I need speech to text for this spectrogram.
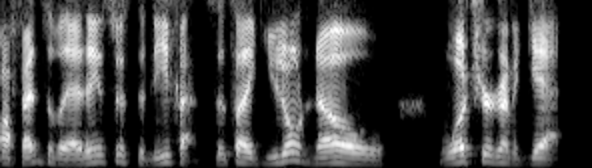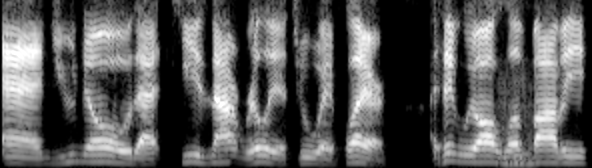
offensively. I think it's just the defense. It's like you don't know what you're going to get, and you know that he's not really a two way player. I think we all mm-hmm. love Bobby.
